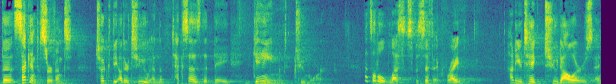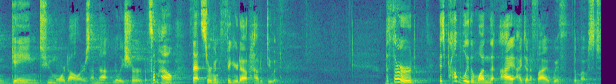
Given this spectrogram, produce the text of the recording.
The second servant took the other two, and the text says that they gained two more. That's a little less specific, right? How do you take $2 and gain two more dollars? I'm not really sure, but somehow that servant figured out how to do it. The third is probably the one that I identify with the most.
